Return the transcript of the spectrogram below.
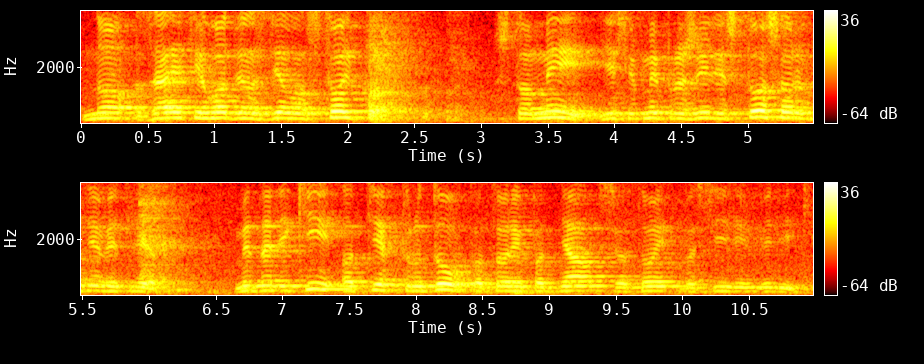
но за эти годы он сделал столько, что мы, если бы мы прожили 149 лет, мы далеки от тех трудов, которые поднял святой Василий Великий.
